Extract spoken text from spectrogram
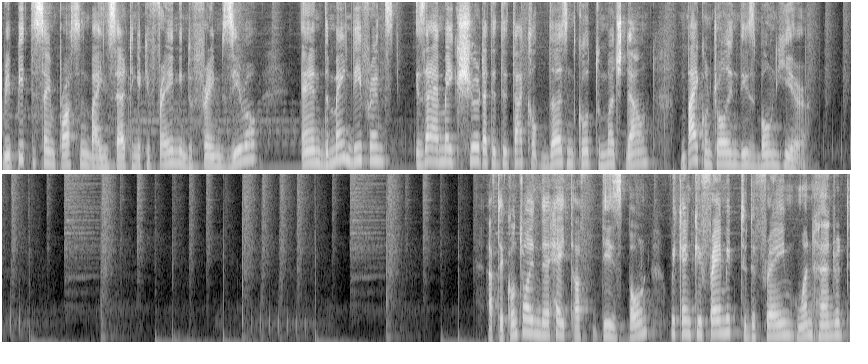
repeat the same process by inserting a keyframe in the frame 0 and the main difference is that I make sure that the tentacle doesn't go too much down by controlling this bone here. After controlling the height of this bone, we can keyframe it to the frame 100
